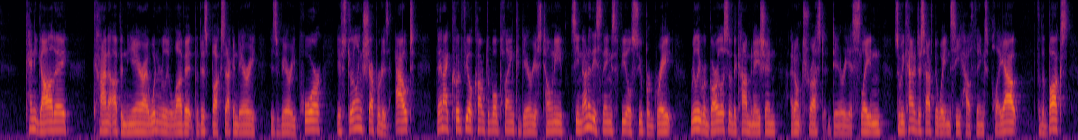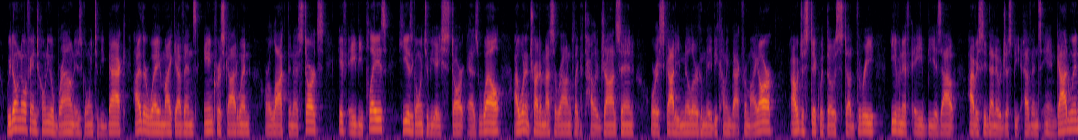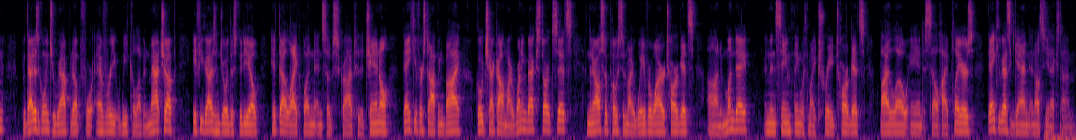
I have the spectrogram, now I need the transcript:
Kenny Golladay, kind of up in the air. I wouldn't really love it, but this Buck secondary is very poor. If Sterling Shepard is out, then I could feel comfortable playing Kadarius Toney. See, none of these things feel super great. Really, regardless of the combination, I don't trust Darius Slayton. So we kind of just have to wait and see how things play out. For the Bucks, we don't know if Antonio Brown is going to be back. Either way, Mike Evans and Chris Godwin are locked in as starts. If AB plays, he is going to be a start as well. I wouldn't try to mess around with like a Tyler Johnson or a Scotty Miller who may be coming back from IR. I would just stick with those stud three, even if AB is out. Obviously, then it would just be Evans and Godwin. But that is going to wrap it up for every Week 11 matchup. If you guys enjoyed this video, hit that like button and subscribe to the channel. Thank you for stopping by. Go check out my running back start sits. And then I also posted my waiver wire targets on Monday. And then same thing with my trade targets buy low and sell high players. Thank you guys again, and I'll see you next time.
